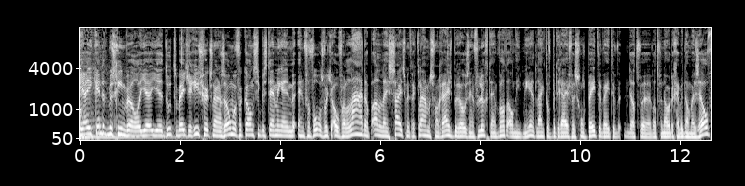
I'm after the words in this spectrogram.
Ja, je kent het misschien wel. Je, je doet een beetje research naar een zomervakantiebestemming... En, en vervolgens word je overladen op allerlei sites... met reclames van reisbureaus en vluchten en wat al niet meer. Het lijkt of bedrijven soms beter weten dat we, wat we nodig hebben dan wij zelf.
